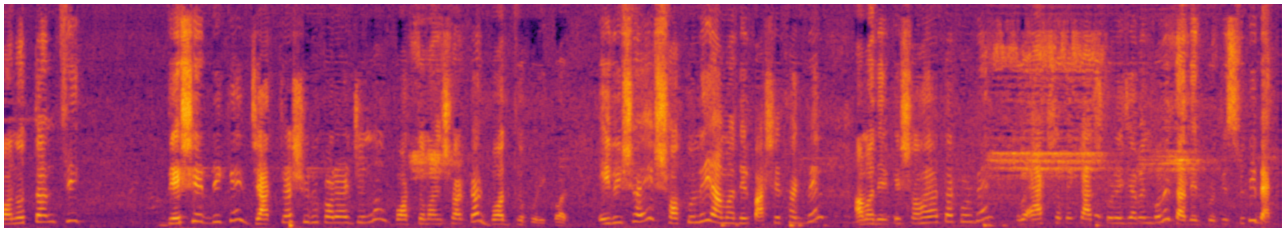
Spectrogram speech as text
গণতান্ত্রিক দেশের দিকে যাত্রা শুরু করার জন্য বর্তমান সরকার বদ্ধপরিকর। এই বিষয়ে সকলেই আমাদের পাশে থাকবেন, আমাদেরকে সহায়তা করবেন এবং একসাথে কাজ করে যাবেন বলে তাদের প্রতিশ্রুতি ব্যক্ত।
